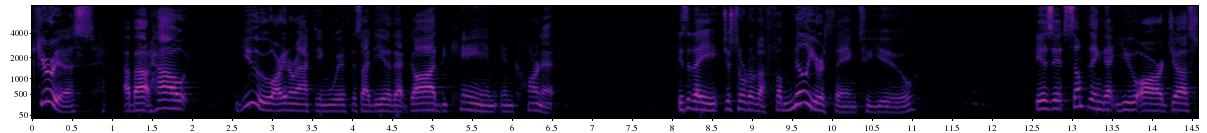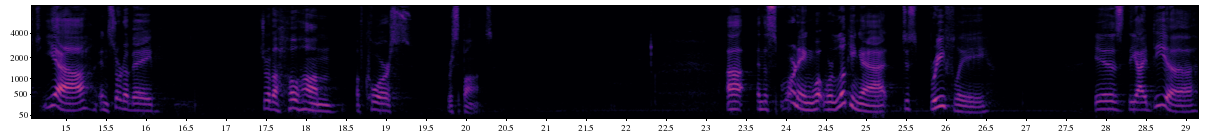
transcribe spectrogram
curious about how you are interacting with this idea that God became incarnate. Is it a just sort of a familiar thing to you? Is it something that you are just, yeah, in sort of a sort of a ho hum, of course, response? Uh, and this morning, what we're looking at, just briefly, is the idea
